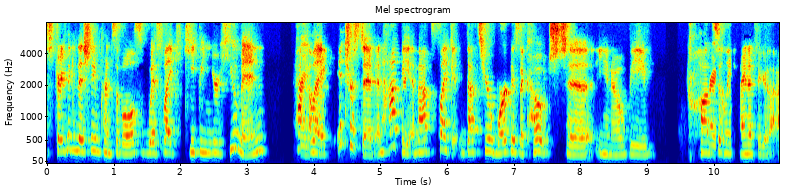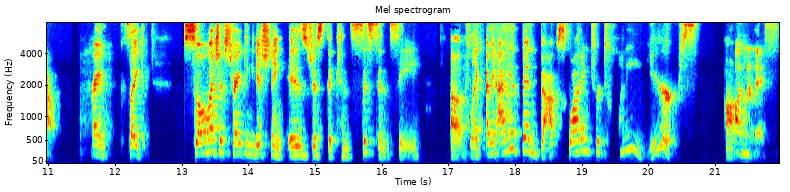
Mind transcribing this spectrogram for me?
strength and conditioning principles with like keeping your human ha- right. like interested and happy. And that's like that's your work as a coach to you know be constantly right. trying to figure that out. Right. It's like so much of strength and conditioning is just the consistency of like i mean i have been back squatting for 20 years um, on mondays.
